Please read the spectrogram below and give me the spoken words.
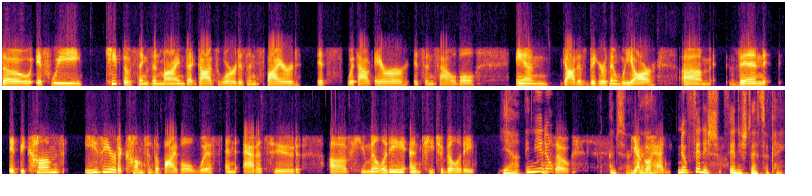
so if we keep those things in mind that God's word is inspired, it's without error, it's infallible, and God is bigger than we are, um, then it becomes easier to come to the Bible with an attitude of humility and teachability. Yeah. And you And know, so, I'm sorry. yeah, go ahead. No, finish. Finish. That's okay.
